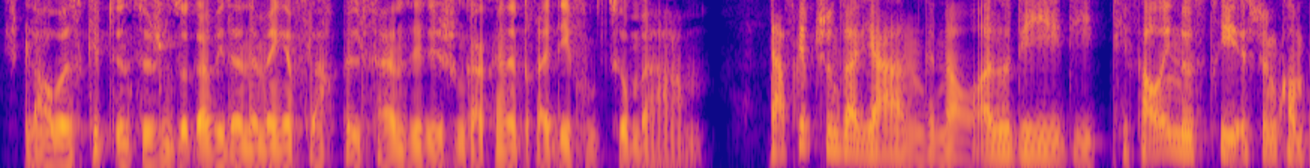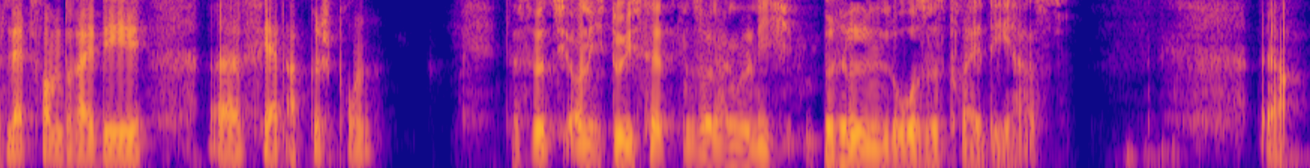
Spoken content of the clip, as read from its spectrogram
Ich glaube, es gibt inzwischen sogar wieder eine Menge Flachbildfernseher, die schon gar keine 3D-Funktion mehr haben. Das gibt schon seit Jahren, genau. Also die, die TV-Industrie ist schon komplett vom 3D-Pferd abgesprungen. Das wird sich auch nicht durchsetzen, solange du nicht brillenloses 3D hast. Ja.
